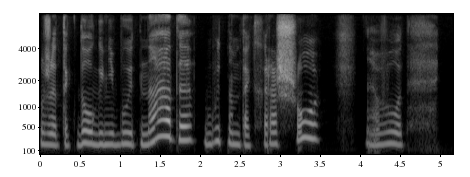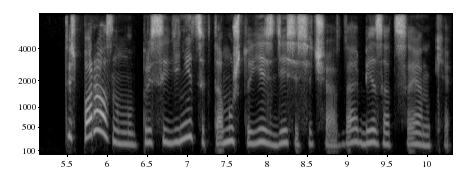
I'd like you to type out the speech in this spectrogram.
уже так долго не будет надо, будет нам так хорошо. Вот. То есть по-разному присоединиться к тому, что есть здесь и сейчас, да, без оценки.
